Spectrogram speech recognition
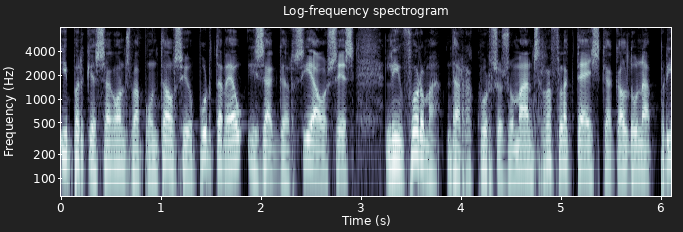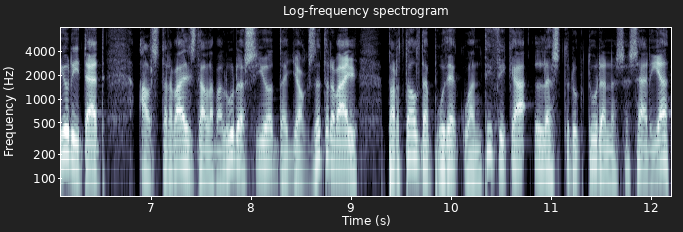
i perquè, segons va apuntar el seu portaveu, Isaac García Osses, l'informe de recursos humans reflecteix que cal donar prioritat als treballs de la valoració de llocs de treball per tal de poder quantificar l'estructura necessària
